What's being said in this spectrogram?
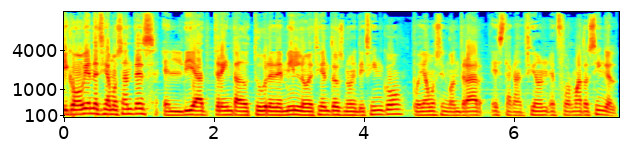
Y como bien decíamos antes, el día 30 de octubre de 1995 podíamos encontrar esta canción en formato single.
